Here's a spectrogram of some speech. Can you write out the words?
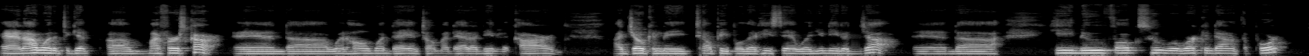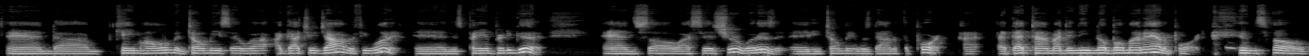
And I wanted to get um, my first car, and uh, went home one day and told my dad I needed a car. And I jokingly tell people that he said, "Well, you need a job," and uh, he knew folks who were working down at the port. And um, came home and told me, he said, "Well, I got you a job if you want it, and it's paying pretty good." And so I said, sure, what is it? And he told me it was down at the port. I, at that time, I didn't even know Beaumont had a port. and so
